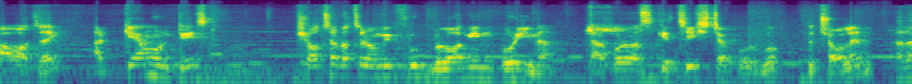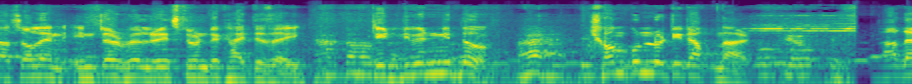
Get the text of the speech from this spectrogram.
পাওয়া যায়, আর কেমন টেস্ট সচরাচর আমি ফুড ব্লগিং করি না তারপর আজকে চেষ্টা করব। তো চলেন। দাদা চলেন ইন্টারভেল রেস্টুরেন্টে খাইতে যাই। টিট দিবেন নি তো? সম্পূর্ণ টিট আপনার। দাদা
